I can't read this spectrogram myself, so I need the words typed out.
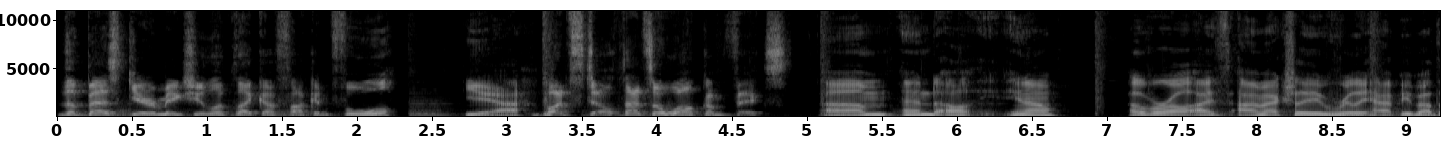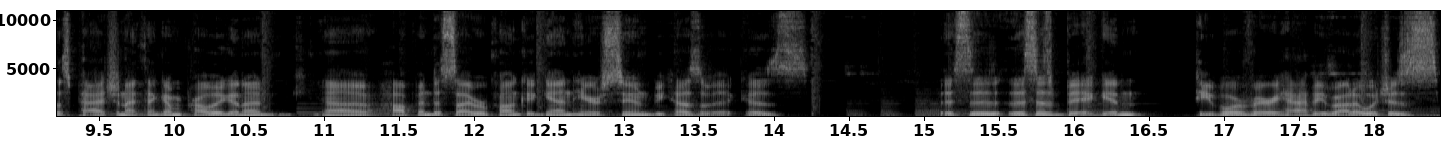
the best gear makes you look like a fucking fool. yeah. But still, that's a welcome fix. Um, and I'll you know overall, I I'm actually really happy about this patch, and I think I'm probably gonna uh, hop into Cyberpunk again here soon because of it, because this is this is big, and people are very happy about it, which is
